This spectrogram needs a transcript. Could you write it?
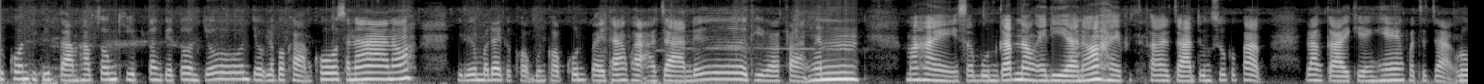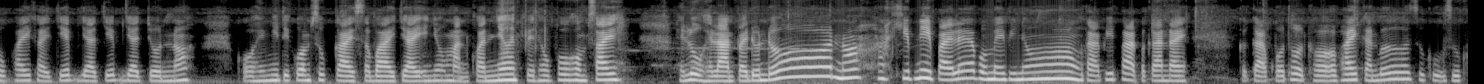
ทุกคนที่ติดตามรับชมคลิปตั้งแต่ต้นจนจบและประขามโฆษณาเนาะที่เริ่มมาได้ก็ขอบคุญขอบคุณไปทางพระอาจารย์เด้อที่ว่าฝากเงินมาให้สบุญกับน้องไอเดียเนาะให้พระอาจารย์จงสุขภาพร่างกายแข็งแรงปราศจากโรคภัยไข้เจ็บอย่าเจ็บอย่าจนเนาะขอให้มีแต่ความสุขกายสบายใจอายุหมันขวัญเยินเป็นโฮโพโฮมไซให้ลูกให้หลานไปโดนๆเนาะอะคลิปนี้ไปแล้วพ่อแม่พี่น้องถ้าผิดพลาดประการใด ก็กราบขอโทษขออภัยกันเบอร์สุขุสุขค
